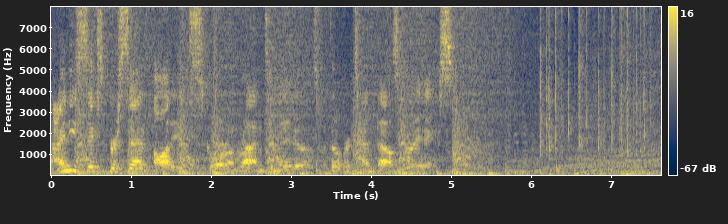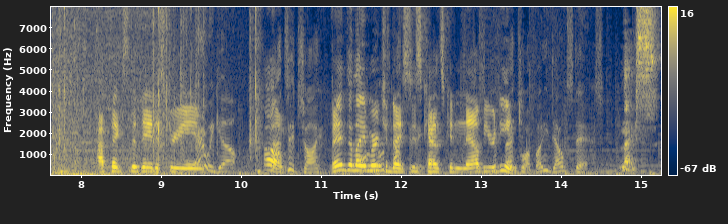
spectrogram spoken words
Well, 96% audience score on Rotten Tomatoes with over 10,000 ratings. I fixed the data stream. There we go. Oh, That's it, Chai. Vandelay All merchandise activated. discounts can now be Get back redeemed. to our buddy downstairs. Nice.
